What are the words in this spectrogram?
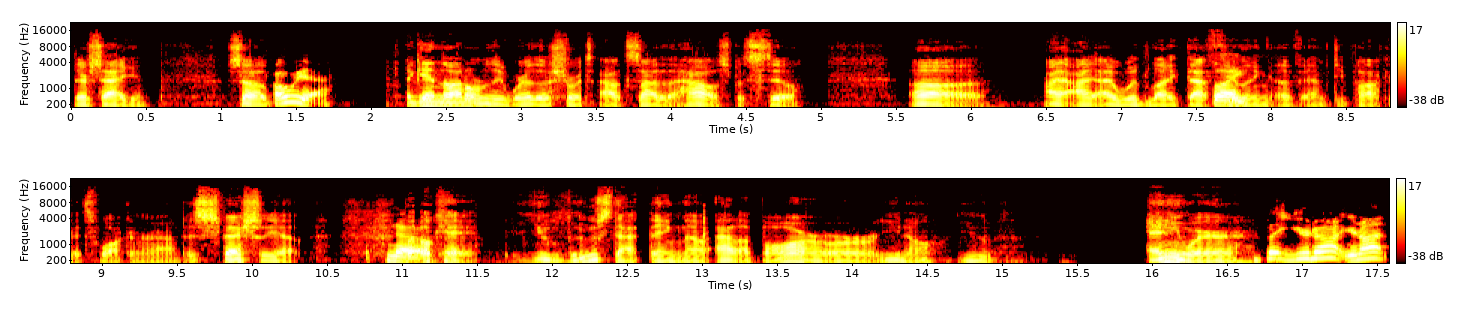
they're sagging. So Oh yeah. again though i don't really wear those shorts outside of the house but still uh i i, I would like that Like- feeling of empty pockets walking around especially at No. but okay you lose that thing though at a bar or you know you anywhere But you're not you're not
